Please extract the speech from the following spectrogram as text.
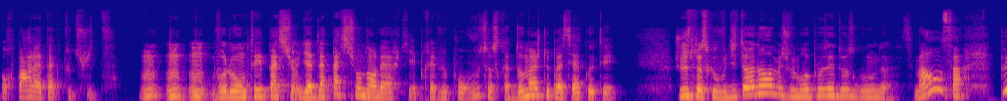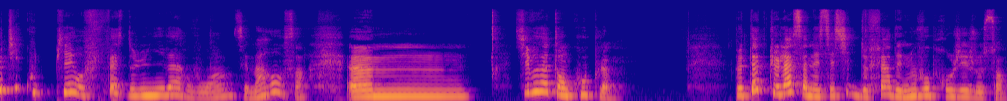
on repart à l'attaque tout de suite. Hum, hum, hum. Volonté, passion. Il y a de la passion dans l'air qui est prévue pour vous, ce serait dommage de passer à côté. Juste parce que vous dites, oh non, mais je veux me reposer deux secondes. C'est marrant, ça. Petit coup de pied aux fesses de l'univers, vous, hein. C'est marrant, ça. Euh, si vous êtes en couple, Peut-être que là, ça nécessite de faire des nouveaux projets, je sens.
